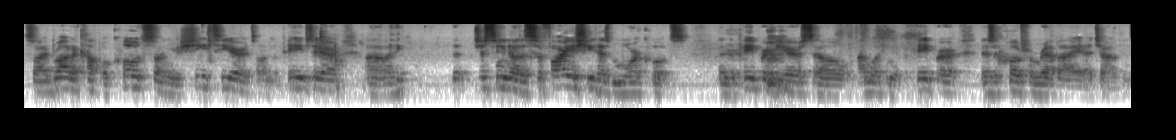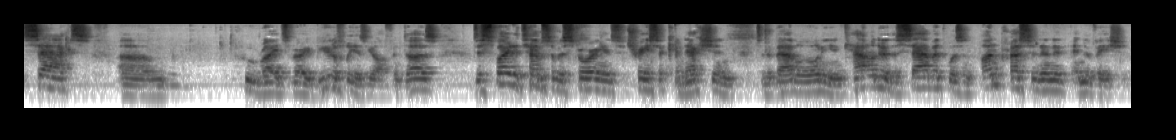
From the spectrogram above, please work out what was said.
So I brought a couple quotes on your sheets here. It's on the page there. Uh, I think, just so you know, the Sefaria sheet has more quotes than the paper here. So I'm looking at the paper. There's a quote from Rabbi uh, Jonathan Sacks, um, who writes very beautifully, as he often does. Despite attempts of historians to trace a connection to the Babylonian calendar, the Sabbath was an unprecedented innovation.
